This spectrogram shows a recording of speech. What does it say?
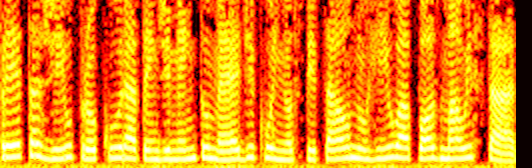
Preta Gil procura atendimento médico em hospital no Rio após mal-estar.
